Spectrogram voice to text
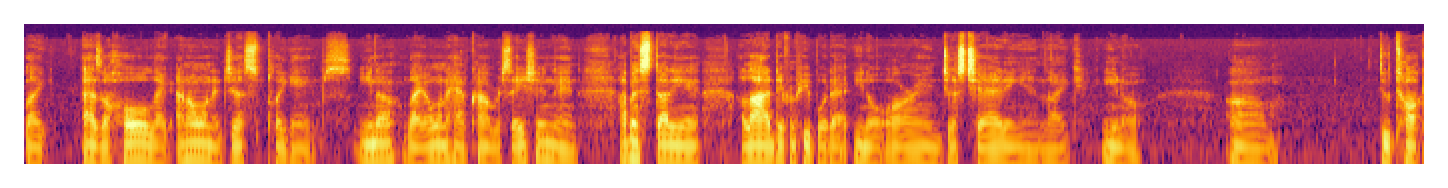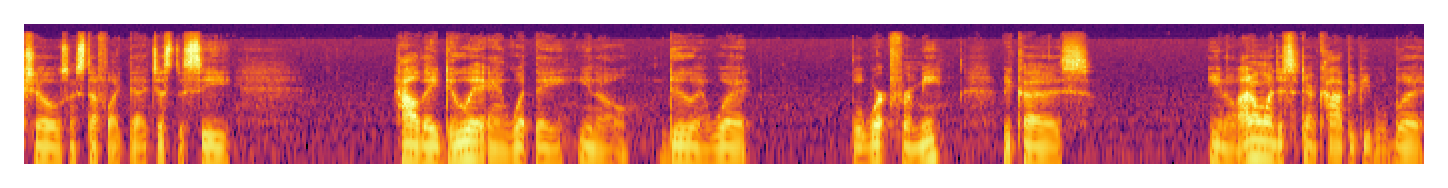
like as a whole like i don't want to just play games you know? Like i want to have conversation and i've been studying a lot of different people that you know are in just chatting and like you know um do talk shows and stuff like that just to see how they do it and what they you know do and what will work for me. Because you know I don't want to just sit there and copy people, but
